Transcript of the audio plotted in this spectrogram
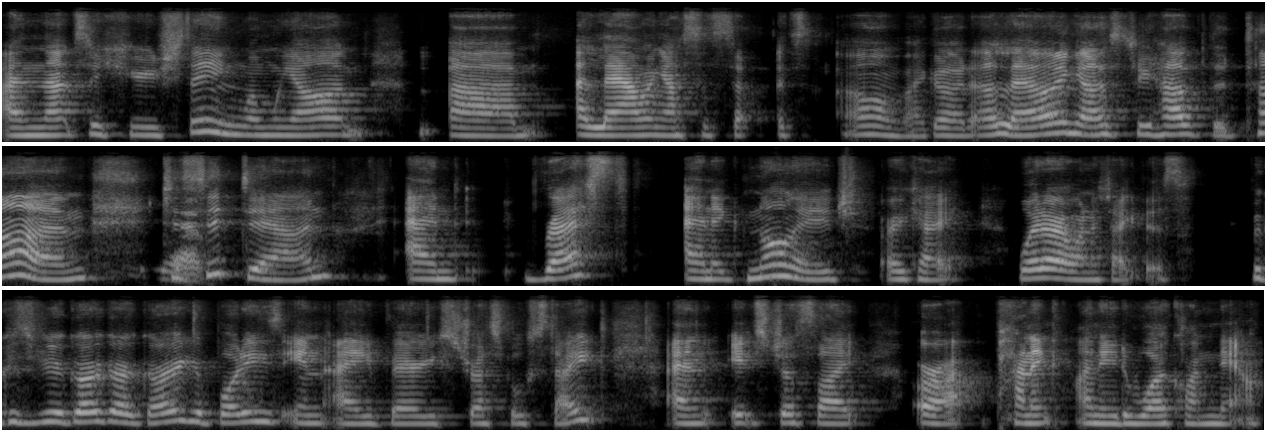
And that's a huge thing when we aren't um, allowing us to, oh my God, allowing us to have the time to sit down and rest and acknowledge, okay, where do I want to take this? Because if you go, go, go, your body's in a very stressful state and it's just like, all right, panic, I need to work on now.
